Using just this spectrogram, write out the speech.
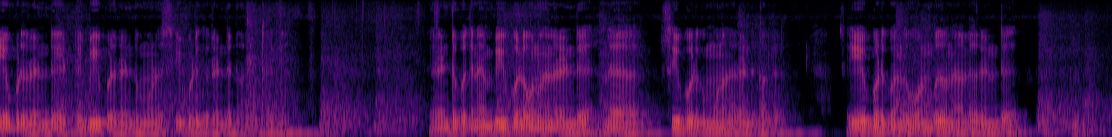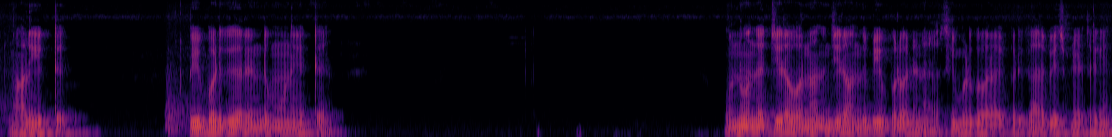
ஏ போர்டுக்கு ரெண்டு எட்டு பி போர்டு ரெண்டு மூணு சி போர்டுக்கு ரெண்டு நாலு எடுத்திருக்கேன். ரெண்டு பார்த்தீங்கன்னா பி போர்டில் ஒன்று வந்தாலும் ரெண்டு இந்த சி போர்டுக்கு மூணு வந்து ரெண்டு நாலு. ஸோ ஏ போர்டுக்கு வந்து ஒன்பது வந்தனால ரெண்டு நாலு எட்டு. பி போர்டுக்கு ரெண்டு மூணு எட்டு. ஒன்று வந்து ஜீரோ வரணும் அந்த ஜீரோ வந்து பி போர்டு வரலைன்னா சி போர்டுக்கு வர வாய்ப்பு இருக்குது அதை பேஸ் பண்ணி எடுத்திருக்கேன்.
